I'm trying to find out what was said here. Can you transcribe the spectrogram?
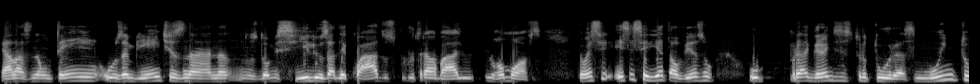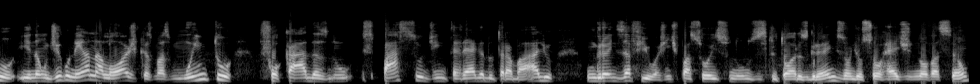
elas não têm os ambientes na, na, nos domicílios adequados para o trabalho em home office. Então, esse, esse seria talvez o, o para grandes estruturas muito, e não digo nem analógicas, mas muito focadas no espaço de entrega do trabalho, um grande desafio. A gente passou isso nos escritórios grandes, onde eu sou head de inovação.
